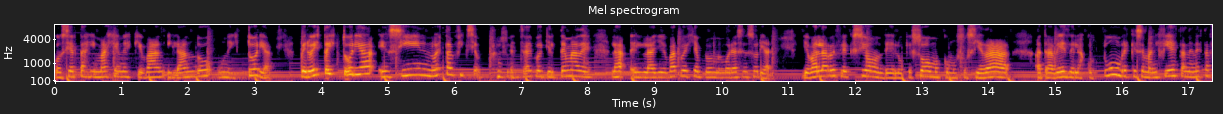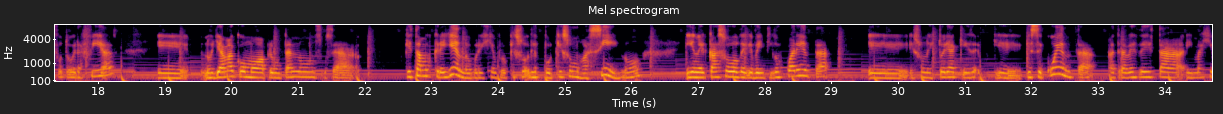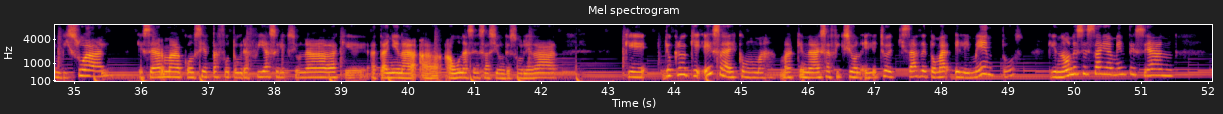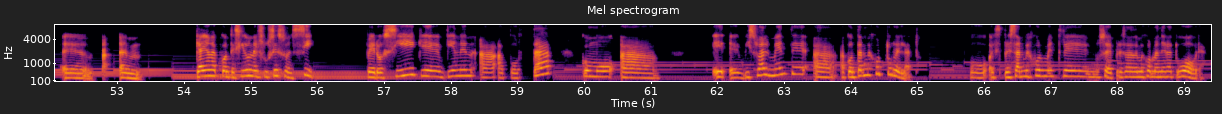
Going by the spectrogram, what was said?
con ciertas imágenes que van hilando una historia. Pero esta historia en sí no es tan ficción, porque el tema de la, llevar, por ejemplo, memoria sensorial, llevar la reflexión de lo que somos como sociedad a través de las costumbres que se manifiestan en estas fotografías, eh, nos llama como a preguntarnos, o sea, ¿qué estamos creyendo, por ejemplo? ¿Qué ¿Por qué somos así? ¿no? Y en el caso de 2240, eh, es una historia que, que, se cuenta a través de esta imagen visual, que se arma con ciertas fotografías seleccionadas que atañen a, a, una sensación de soledad, que yo creo que esa es como más, más que nada esa ficción, el hecho de quizás de tomar elementos que no necesariamente sean, eh, em, que hayan acontecido en el suceso en sí, pero sí que vienen a aportar como a eh, eh, visualmente a, contar mejor tu relato o a expresar mejormente, no sé, expresar de mejor manera tu obra.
